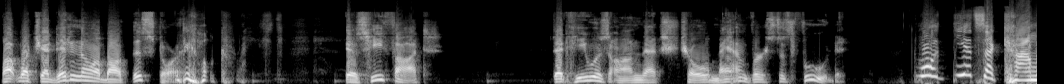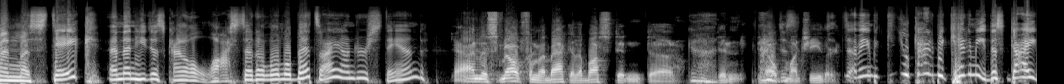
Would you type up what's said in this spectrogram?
But what you didn't know about this story Oh Christ. is he thought that he was on that show Man versus Food. Well, it's a common mistake. And then he just kind of lost it a little bit. I understand. Yeah, and the smell from the back of the bus didn't uh, God, didn't help just- much either. I mean, you gotta be kidding me. This guy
